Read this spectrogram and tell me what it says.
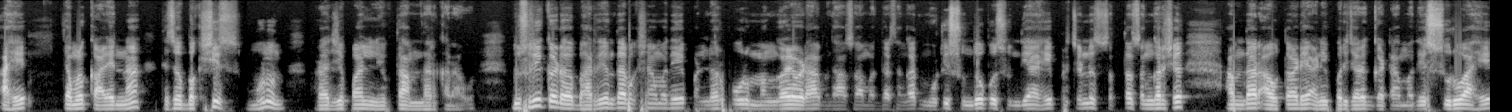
आहे. त्यामुळे काळेंना त्याचं बक्षीस म्हणून राज्यपाल नियुक्त आमदार करावं. दुसरीकडं भारतीय जनता पक्षामध्ये पंढरपूर मंगळवेढा विधानसभा मतदारसंघात मोठी सुंदोपसुंदी आहे. प्रचंड सत्ता संघर्ष आमदार आवताडे आणि परिचारक गटामध्ये सुरू आहे.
